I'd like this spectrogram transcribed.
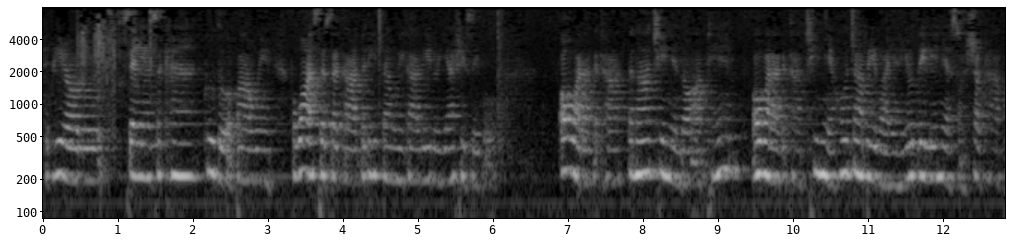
တပည့်တော်တို့ဆယ်ရင်စခန်းကုသိုလ်အပါဝင်ဘဝဆက်ဆက်ကတတိတံဝေကလေးတွေရရှိစေဖို့ဩဝါဒကထာတနာချင်းမြင်သောအဖြစ်ဩဝါဒကထာချင်းမြင်ဟောကြားပေးပါရန်ယုတ်တိလေးမြတ်စွာရှောက်ထားပါ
